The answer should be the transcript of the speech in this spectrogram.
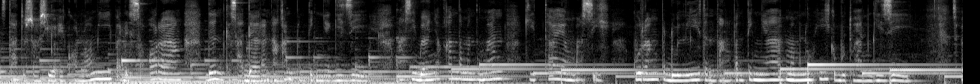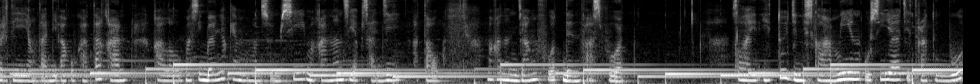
status sosioekonomi pada seseorang, dan kesadaran akan pentingnya gizi. Masih banyak kan teman-teman kita yang masih kurang peduli tentang pentingnya memenuhi kebutuhan gizi. Seperti yang tadi aku katakan, kalau masih banyak yang mengonsumsi makanan siap saji atau makanan junk food dan fast food. Selain itu, jenis kelamin, usia, citra tubuh,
